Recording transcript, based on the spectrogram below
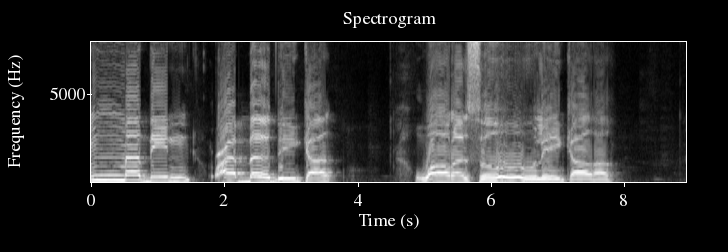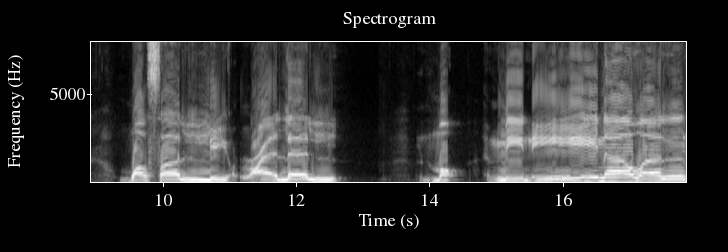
মুহাম্মাদিন আবদিকা ورسولك وصل على المؤمنين والمؤمنات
